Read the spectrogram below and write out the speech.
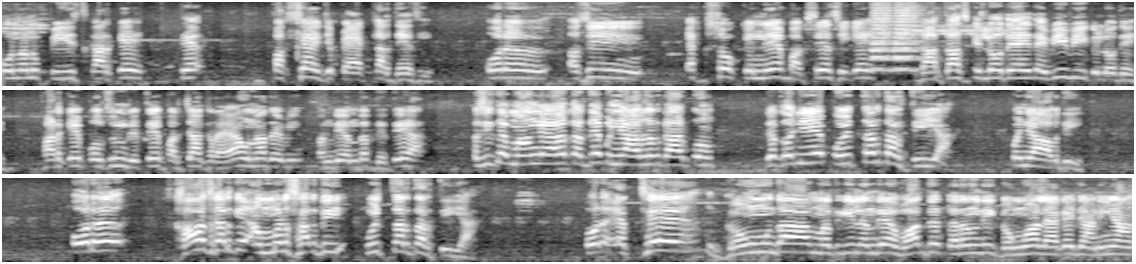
ਉਹਨਾਂ ਨੂੰ ਪੀਸ ਕਰਕੇ ਤੇ ਬਕਸਿਆਂ 'ਚ ਪੈਕ ਕਰਦੇ ਸੀ। ਔਰ ਅਸੀਂ 100 ਕਿੰਨੇ ਬਕਸੇ ਸੀਗੇ? 10-10 ਕਿਲੋ ਦੇ ਤੇ 20-20 ਕਿਲੋ ਦੇ। ਫੜ ਕੇ ਪੁਲਿਸ ਨੂੰ ਦਿੱਤੇ, ਪਰਚਾ ਕਰਾਇਆ ਉਹਨਾਂ ਦੇ ਵੀ, ਬੰਦੇ ਅੰਦਰ ਦਿੱਤੇ ਆ। ਅਸੀਂ ਤਾਂ ਮੰਗ ਇਹੋ ਕਰਦੇ ਪੰਜਾਬ ਸਰਕਾਰ ਤੋਂ ਦੇਖੋ ਜੀ, ਇਹ ਪਵਿੱਤਰ ਧਰਤੀ ਆ ਪੰਜਾਬ ਦੀ। ਔਰ ਖਾਸ ਕਰਕੇ ਅੰਮ੍ਰਿਤਸਰ ਦੀ ਪਵਿੱਤਰ ਧਰਤੀ ਆ। ਔਰ ਇੱਥੇ ਗਊ ਦਾ ਮਤਲਬ ਲੈਂਦੇ ਵੱਧ ਕਰਨ ਲਈ ਗਊਆਂ ਲੈ ਕੇ ਜਾਣੀਆਂ,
